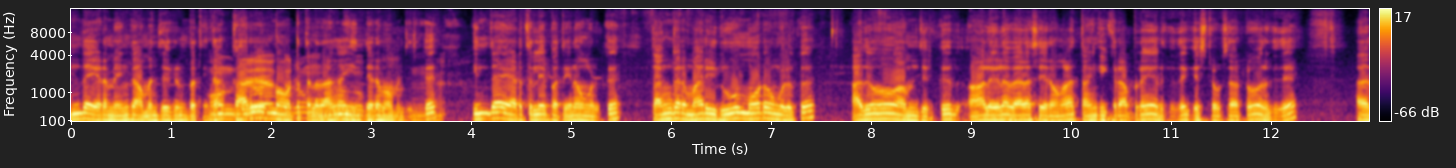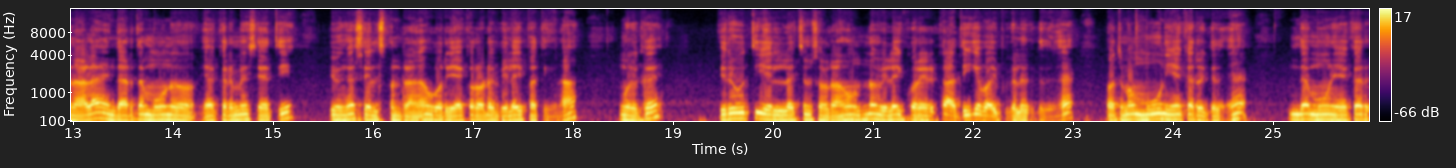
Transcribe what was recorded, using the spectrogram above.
இந்த இடம் எங்கே அமைஞ்சிருக்குன்னு பார்த்தீங்கன்னா கரூர் மாவட்டத்தில் தாங்க இந்த இடம் அமைஞ்சிருக்கு. இந்த இடத்துலயே பார்த்தீங்கன்னா உங்களுக்கு தங்குற மாதிரி ரூமோட உங்களுக்கு அதுவும் அமைஞ்சிருக்கு. ஆளுகளை வேலை செய்கிறவங்களாம் தங்கிக்கிறாப்புலையும் இருக்குது. கெஸ்ட் ஹவுஸ் ஆட்டும் இருக்குது. அதனால் இந்த இடத்த மூணு ஏக்கருமே சேர்த்து இவங்க சேல்ஸ் பண்ணுறாங்க ஒரு ஏக்கரோட விலை பார்த்தீங்கன்னா உங்களுக்கு இருபத்தி ஏழு லட்சம் சொல்கிறாங்க இன்னும் விலை குறையிறதுக்கு அதிக வாய்ப்புகள் இருக்குதுங்க. மொத்தமாக மூணு ஏக்கர் இருக்குதுங்க. இந்த மூணு ஏக்கர்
